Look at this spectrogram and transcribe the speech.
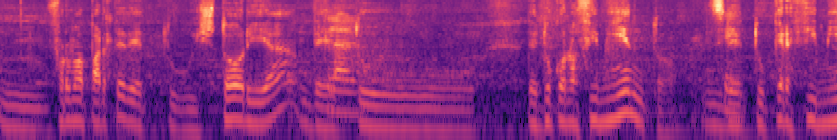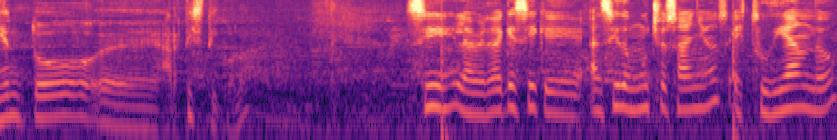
mm, forma parte de tu historia, de, Claro. tu, de tu conocimiento, Sí. de tu crecimiento eh, artístico, ¿no? Sí, la verdad que sí, que han sido muchos años estudiando,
